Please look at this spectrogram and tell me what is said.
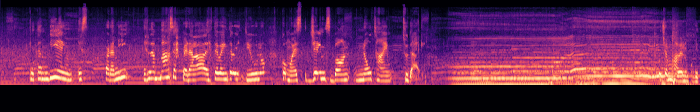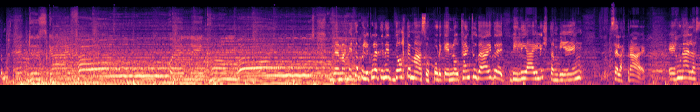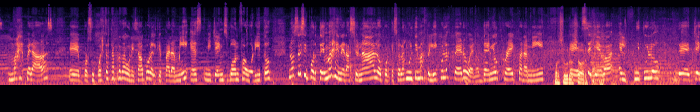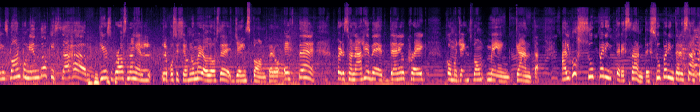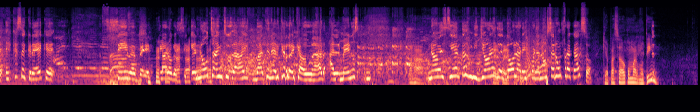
que también es para mí es la más esperada de este 2021 como es James Bond No Time to Die. Escuchemos a Adele un poquito más. además esta película tiene dos temazos porque No Time to Die de Billie Eilish también se las trae. Es una de las más esperadas. Eh, por supuesto está protagonizada por el que para mí es mi James Bond favorito. No sé si por tema generacional o porque son las últimas películas, pero bueno, Daniel Craig para mí Por su grosor. eh, se lleva el título de James Bond poniendo quizás a Pierce Brosnan en la posición número 2 de James Bond. Pero este personaje de Daniel Craig como James Bond me encanta. Algo súper interesante, súper interesante, es que se cree que Sí, bebé, claro que sí. Que No Time to Die va a tener que recaudar al menos Ajá. 900 millones Pero, de dólares para no ser un fracaso. ¿Qué ha pasado con Marmotín?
